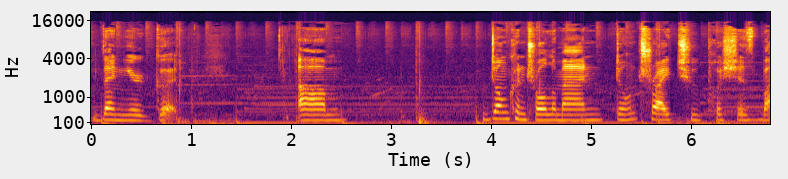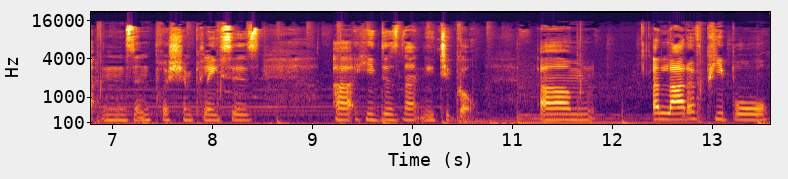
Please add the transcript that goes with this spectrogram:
then you're good. Um, don't control a man. Don't try to push his buttons and push him places. Uh, he does not need to go. Um, a lot of people,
